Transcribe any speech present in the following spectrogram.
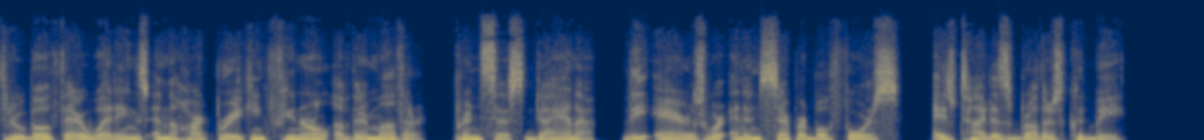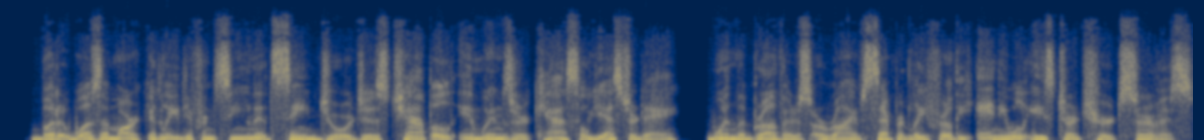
Through both their weddings and the heartbreaking funeral of their mother, Princess Diana, the heirs were an inseparable force, as tight as brothers could be. But it was a markedly different scene at St. George's Chapel in Windsor Castle yesterday, when the brothers arrived separately for the annual Easter church service.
